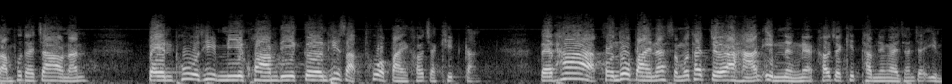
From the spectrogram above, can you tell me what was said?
สัมพุทธเจ้านั้น เป็นผู้ที่มีความดีเกินที่สัตว์ทั่วไปเขาจะคิดกัน แต่ถ้าคนทั่วไปนะ สมมติถ้าเจออาหารอิ่มหนึ่งเนี่ยเขาจะคิดทำยังไงฉันจะอิ่ม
